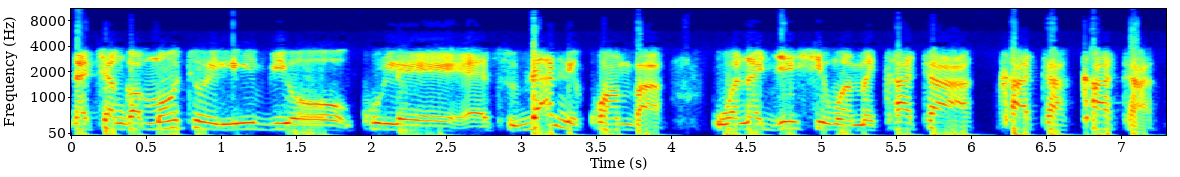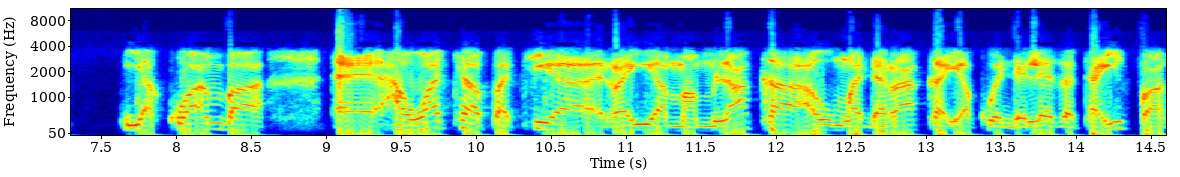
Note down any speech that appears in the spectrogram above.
Na changamoto ilivyo kule eh, Sudan ni kwamba wanajeshi wamekata kata kata ya kwamba eh, hawatapatia raia mamlaka au madaraka ya kuendeleza taifa,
